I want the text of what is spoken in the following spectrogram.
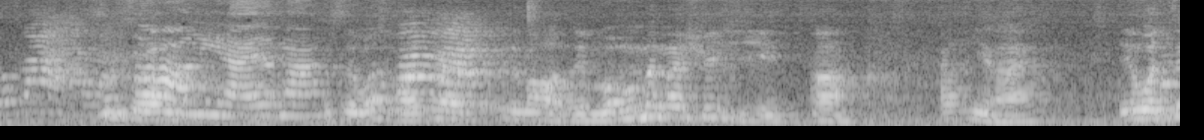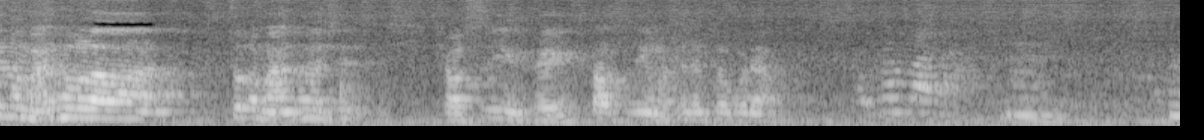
我爸是说好你来的吗不？是我炒的菜不怎么好吃，我们慢慢学习啊。还是你来，因为我蒸个馒头了，做个馒头小小事情可以，大事情我真的做不了。我爸爸来。嗯，我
